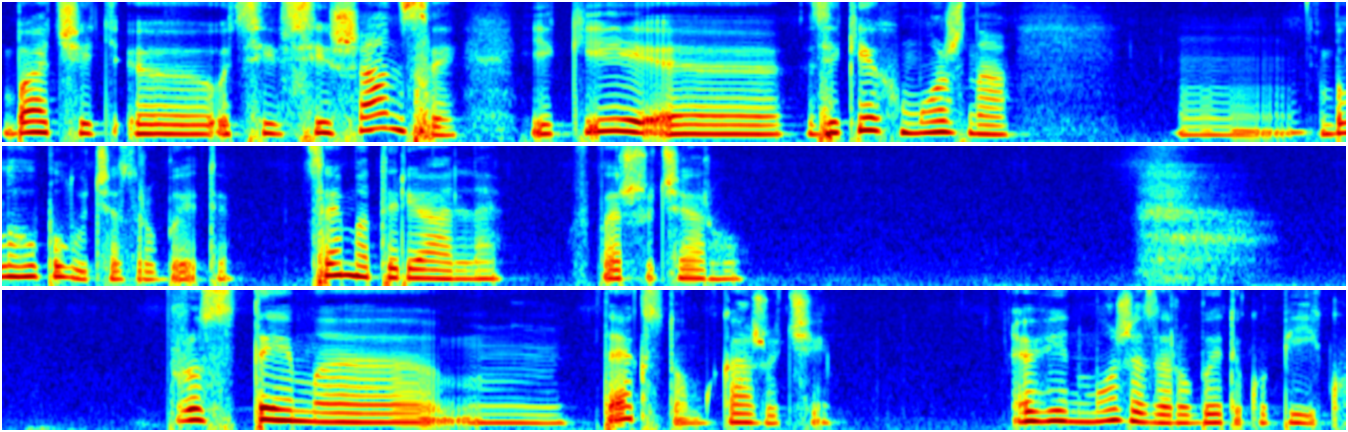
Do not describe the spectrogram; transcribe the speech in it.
бачить е, оці всі шанси, які, е, з яких можна благополуччя зробити. Це матеріальне в першу чергу. Простим текстом кажучи, він може заробити копійку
